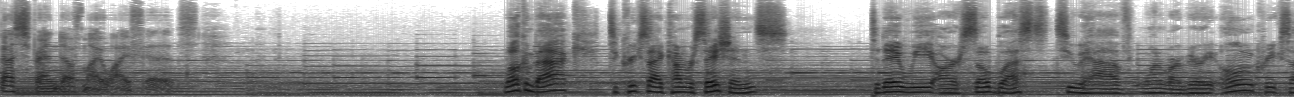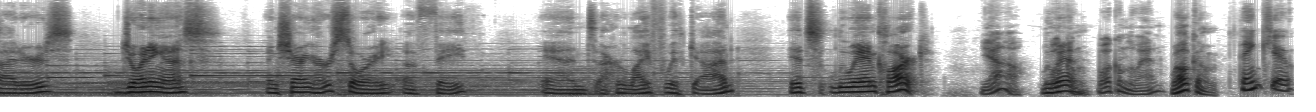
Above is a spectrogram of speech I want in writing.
best friend of my wife is. Welcome back to Creekside Conversations. Today we are so blessed to have one of our very own Creeksiders joining us and sharing her story of faith and her life with God. It's Luanne Clark. Yeah. Luanne. Welcome, welcome, Luanne. Welcome. Thank you.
